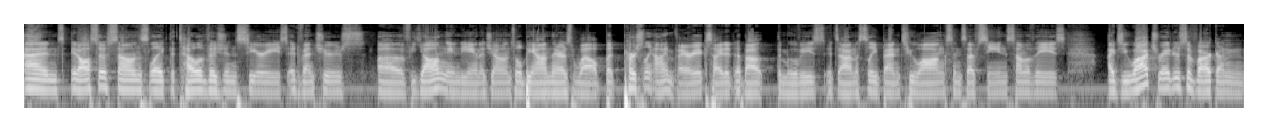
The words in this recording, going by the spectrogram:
And it also sounds like the television series Adventures of Young Indiana Jones will be on there as well. But personally, I'm very excited about the movies. It's honestly been too long since I've seen some of these. I do watch Raiders of Ark on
